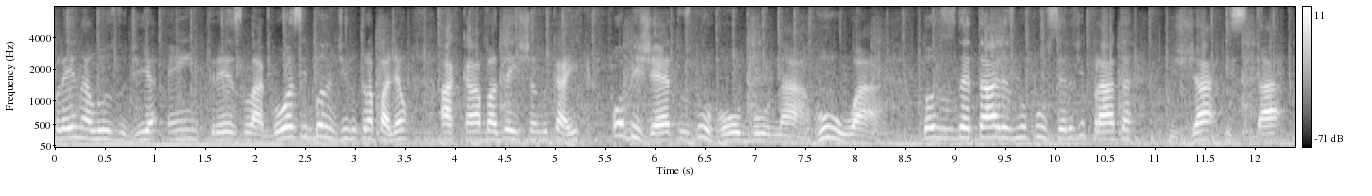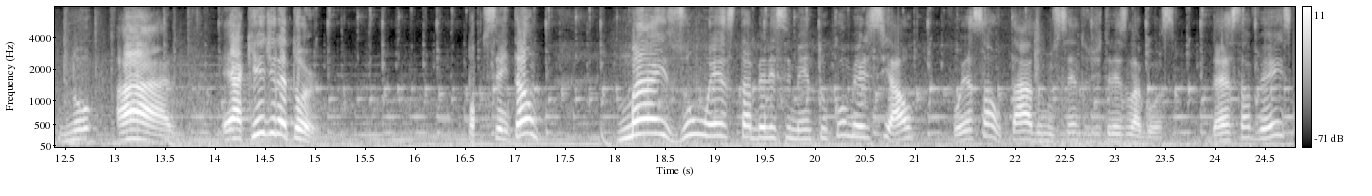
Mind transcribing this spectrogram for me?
plena luz do dia em Três Lagoas e bandido trapalhão acaba deixando cair objetos do roubo na rua. Todos os detalhes no Pulseiro de Prata já está no ar. É aqui, diretor? Pode ser então? Mais um estabelecimento comercial foi assaltado no centro de Três Lagoas. Desta vez,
